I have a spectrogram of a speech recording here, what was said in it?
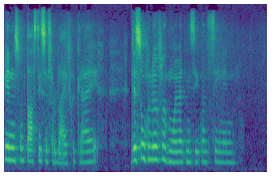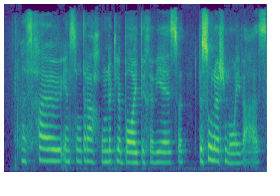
het 'n fantastiese verblyf gekry. Dis ongelooflik mooi wat mens hier kan sien en was gou een Saterdag hondeklub baie toe gewees wat besonder mooi was.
